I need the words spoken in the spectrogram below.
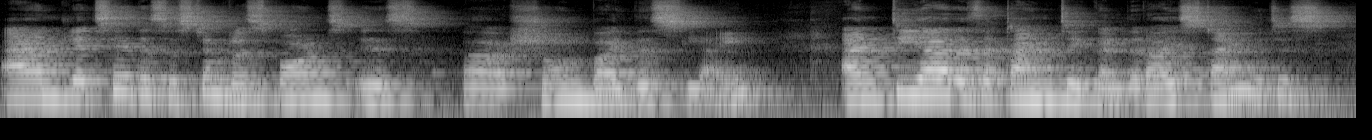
And let's say the system response is uh, shown by this line. And TR is the time taken, the rise time, which is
